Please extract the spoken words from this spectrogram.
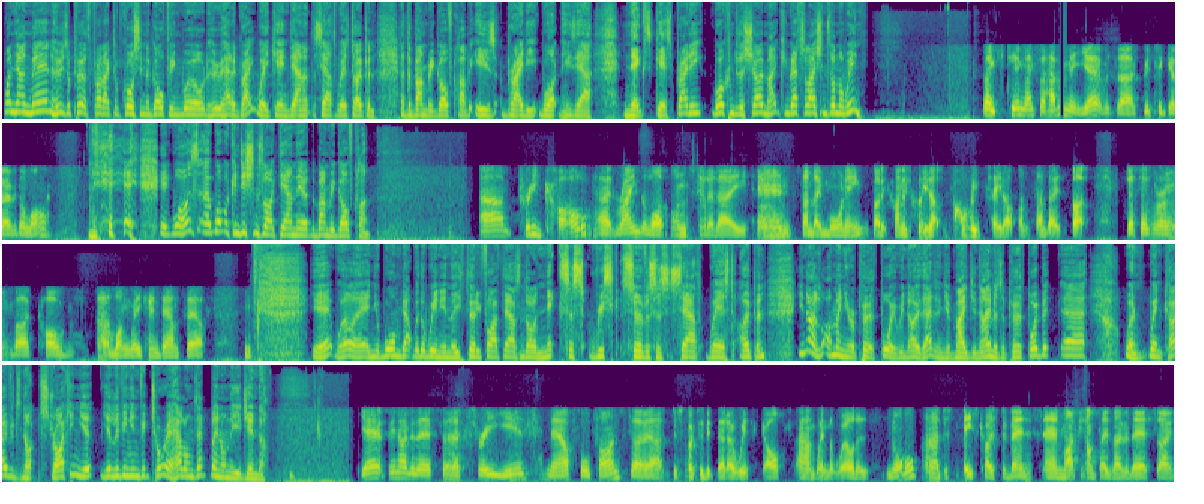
One young man who's a Perth product, of course, in the golfing world, who had a great weekend down at the Southwest Open at the Bunbury Golf Club is Brady Watt, and he's our next guest. Brady, welcome to the show, mate. Congratulations on the win. Thanks, Tim. Thanks for having me. Yeah, it was uh, good to get over the line. It was. Uh, what were conditions like down there at the Bunbury Golf Club? Um, pretty cold. Uh, it rained a lot on Saturday and Sunday morning, but it kind of cleared up before we teed off on Sundays. But just as a remember, cold, uh, long weekend down south. Yeah, well, and you warmed up with a win in the $35,000 Nexus Risk Services Southwest Open. You know, I mean, you're a Perth boy, we know that, and you've made your name as a Perth boy, but uh, when when COVID's not striking, you're, you're living in Victoria. How long's that been on the agenda? Yeah, been over there for three years now, full time. So uh, just works a bit better with golf um, when the world is normal. Uh, just East Coast events, and my fiance's over there. So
